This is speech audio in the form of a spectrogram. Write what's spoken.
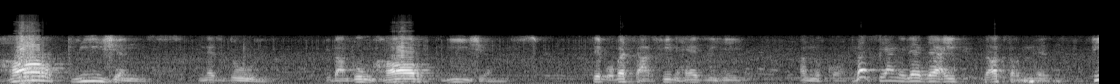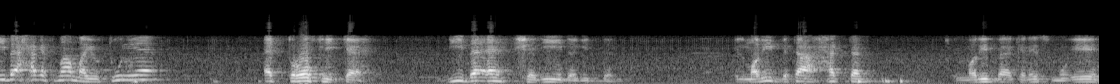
heart lesions الناس دول يبقى عندهم heart lesions تبقوا بس عارفين هذه النقاط. بس يعني لا داعي لأكثر من هذا في بقى حاجة اسمها myotonia atrophica دي بقى شديدة جدا. المريض بتاعها حتى المريض بقى كان اسمه إيه؟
